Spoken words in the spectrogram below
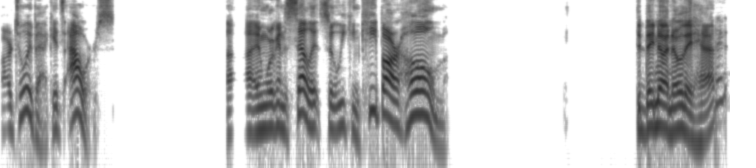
our toy back. It's ours, uh, and we're going to sell it so we can keep our home." Did they not know they had it?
